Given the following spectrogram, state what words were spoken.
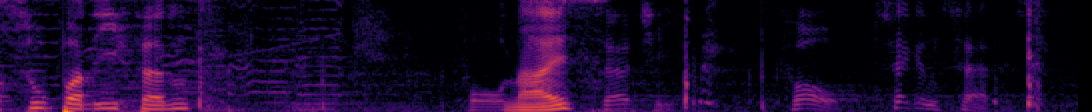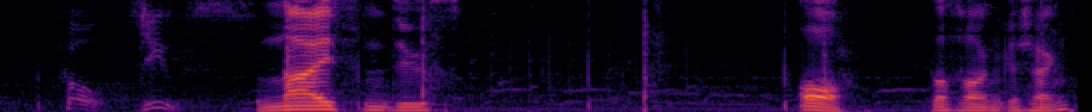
super Defense. 40, Nice. 30. Fold. Second service. Fold. Deuce. Nice, ein Deuce. Oh, das war ein Geschenk.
